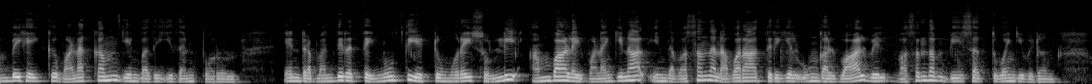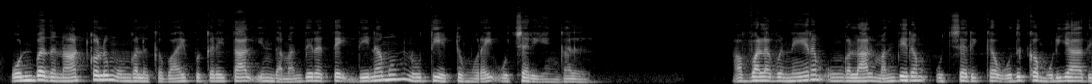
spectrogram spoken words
அம்பிகைக்கு வணக்கம் என்பது இதன் பொருள். என்ற மந்திரத்தை நூற்றி எட்டு முறை சொல்லி அம்பாளை வணங்கினால் இந்த வசந்த நவராத்திரியில் உங்கள் வாழ்வில் வசந்தம் வீச துவங்கிவிடும். ஒன்பது நாட்களும் உங்களுக்கு வாய்ப்பு கிடைத்தால் இந்த மந்திரத்தை தினமும் நூற்றி எட்டு முறை உச்சரியுங்கள். அவ்வளவு நேரம் உங்களால் மந்திரம் உச்சரிக்க ஒதுக்க முடியாது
